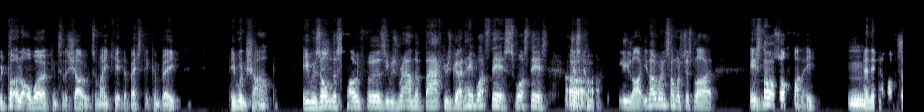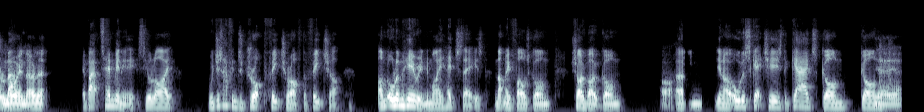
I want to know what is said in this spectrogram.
We'd put a lot of work into the show to make it the best it can be. He wouldn't shut up. He was on the sofas. He was round the back. He was going, "Hey, what's this? What's this?" Just Oh, completely like you know when someone's just like, it starts off funny, mm. and then after about annoying, isn't it? about 10 minutes, you're like, we're just having to drop feature after feature. I'm all I'm hearing in my headset is Nutmeg Files gone, Showboat gone, Oh, um, you know, all the sketches, the gags gone, gone. yeah, yeah.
